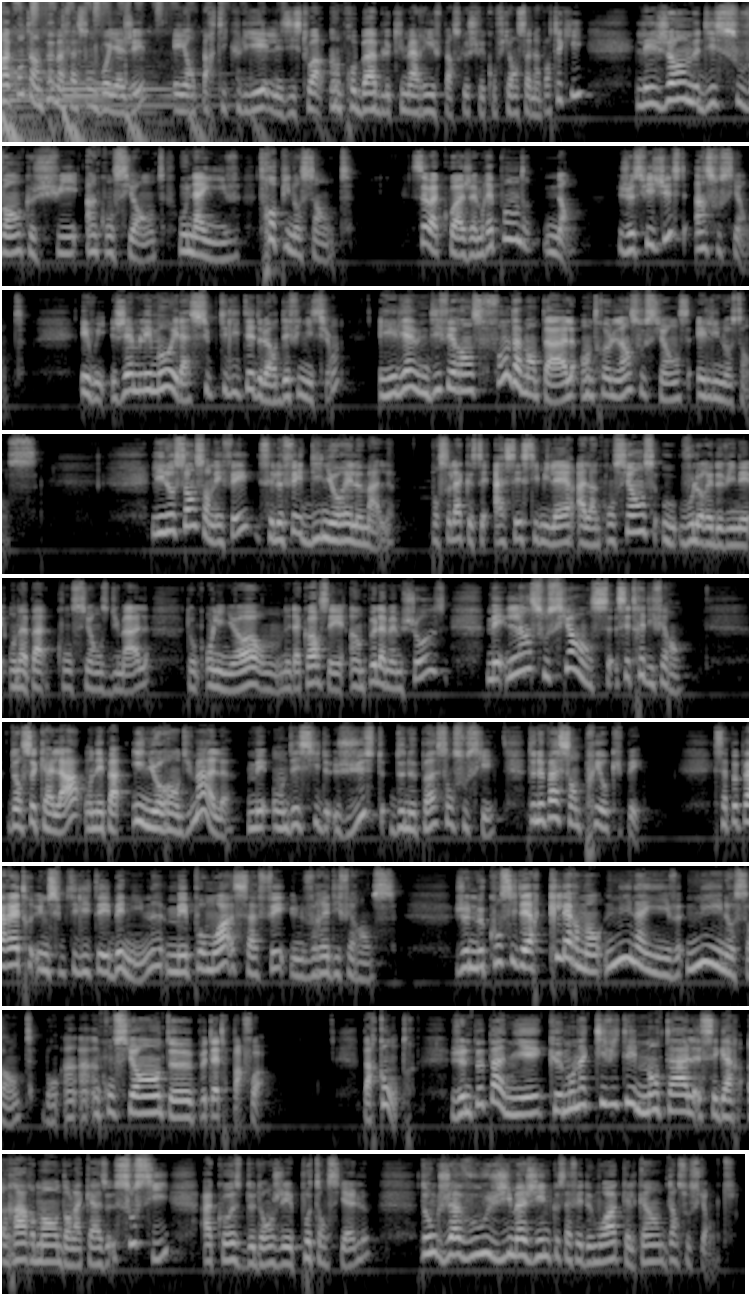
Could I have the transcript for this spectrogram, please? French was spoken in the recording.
Raconte un peu ma façon de voyager, et en particulier les histoires improbables qui m'arrivent parce que je fais confiance à n'importe qui, les gens me disent souvent que je suis inconsciente ou naïve, trop innocente. Ce à quoi j'aime répondre non, je suis juste insouciante. Et oui, j'aime les mots et la subtilité de leur définition, et il y a une différence fondamentale entre l'insouciance et l'innocence. L'innocence, en effet, c'est le fait d'ignorer le mal. Pour cela que c'est assez similaire à l'inconscience, où, vous l'aurez deviné, on n'a pas conscience du mal, donc on l'ignore, on est d'accord, c'est un peu la même chose. Mais l'insouciance, c'est très différent. Dans ce cas-là, on n'est pas ignorant du mal, mais on décide juste de ne pas s'en soucier, de ne pas s'en préoccuper. Ça peut paraître une subtilité bénigne, mais pour moi, ça fait une vraie différence. Je ne me considère clairement ni naïve ni innocente, bon, in- in- inconsciente euh, peut-être parfois. Par contre, je ne peux pas nier que mon activité mentale s'égare rarement dans la case souci à cause de dangers potentiels, donc j'avoue, j'imagine que ça fait de moi quelqu'un d'insouciante.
